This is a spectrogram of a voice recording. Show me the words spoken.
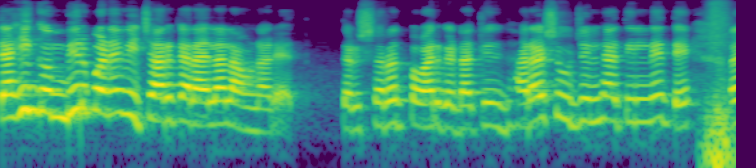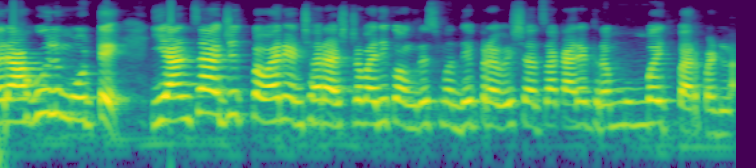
त्याही गंभीरपणे विचार करायला लावणार आहेत. तर शरद पवार गटातील धाराशिव जिल्ह्यातील नेते राहुल मोटे यांचा अजित पवार यांच्या राष्ट्रवादी काँग्रेसमध्ये प्रवेशाचा कार्यक्रम मुंबईत पार पडला.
